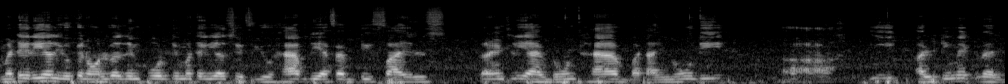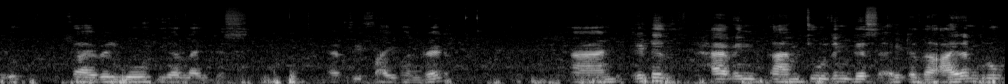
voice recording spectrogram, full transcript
material you can always import the materials. If you have the ffd files currently i don't have but i know the uh, e ultimate value. So i will go here like this fe500 and it is having i'm choosing this. It is the iron group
